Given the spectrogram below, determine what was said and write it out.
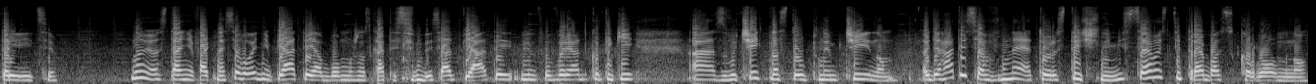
італійці. Ну і останній факт на сьогодні, п'ятий або можна сказати 75-й, він по порядку такий звучить наступним чином. Одягатися в нетуристичній місцевості треба скромно.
